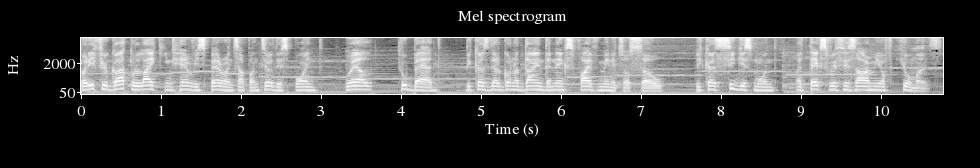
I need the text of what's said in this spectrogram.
But if you got to liking Henry's parents up until this point, well, too bad, because they're gonna die in the next 5 minutes or so, because Sigismund attacks with his army of Cumans.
